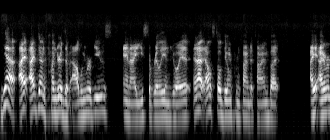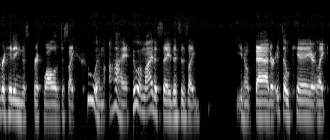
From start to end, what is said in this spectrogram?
yeah, I, have done hundreds of album reviews, and I used to really enjoy it, and I, will still do them from time to time. But I, I, remember hitting this brick wall of just like, who am I? Who am I to say this is like, you know, bad or it's okay or like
